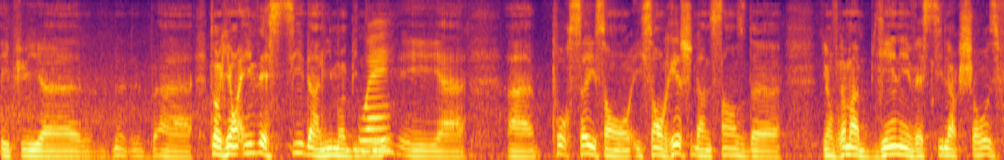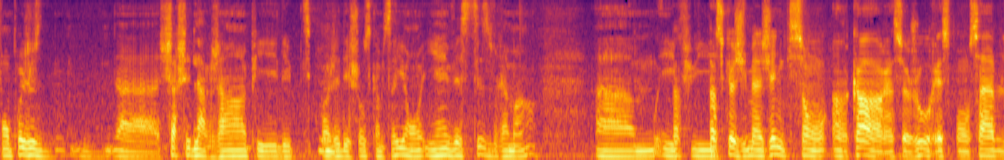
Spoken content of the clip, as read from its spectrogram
Et puis, donc, ils ont investi dans l'immobilier. Ouais. Et pour ça, ils sont, ils sont riches dans le sens de. Ils ont vraiment bien investi leurs choses. Ils font pas juste chercher de l'argent puis des petits projets, des choses comme ça. Ils, ont- ils investissent vraiment. Euh, et Parce, puis. parce que j'imagine qu'ils sont encore à ce jour responsables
